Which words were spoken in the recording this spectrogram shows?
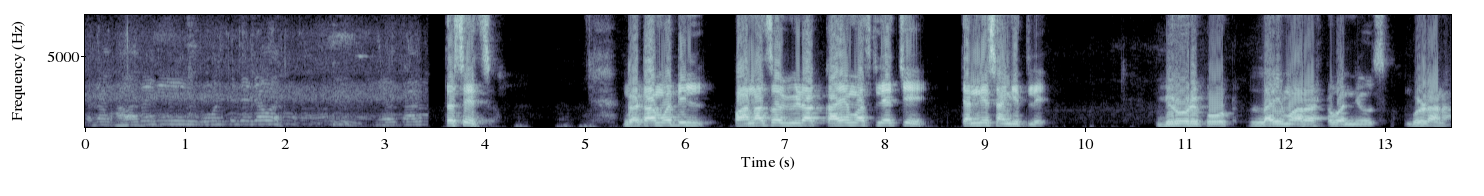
त्याचा भावाचा बी उमटते त्याच्यावर. तसेच गटामधील पानाचा विडा कायम असल्याचे त्यांनी सांगितले. Bureau report live Maharashtra one news Buldhana.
